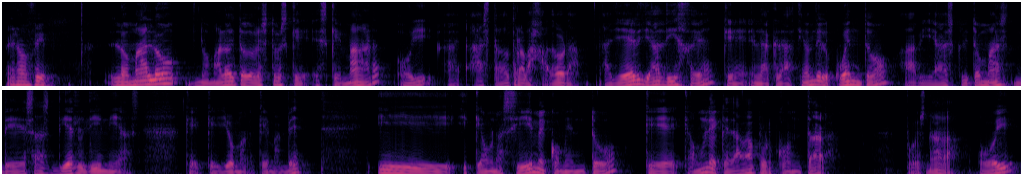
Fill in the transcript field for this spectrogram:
Pero en fin, lo malo, lo malo de todo esto es que, es que Mar hoy ha, estado trabajadora. Ayer ya dije que en la creación del cuento había escrito más de esas 10 líneas que, yo que mandé. Y, que aún así me comentó que, que aún le quedaba por contar. Pues nada, hoy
